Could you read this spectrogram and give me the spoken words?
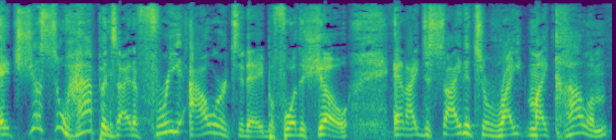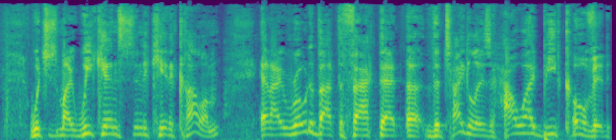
It just so happens I had a free hour today before the show, and I decided to write write my column, which is my weekend syndicated column, and I wrote about the fact that uh, the title is "How I Beat COVID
